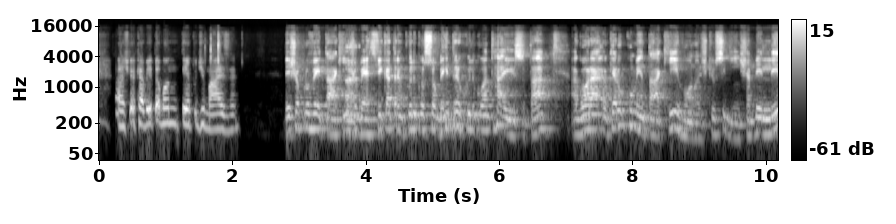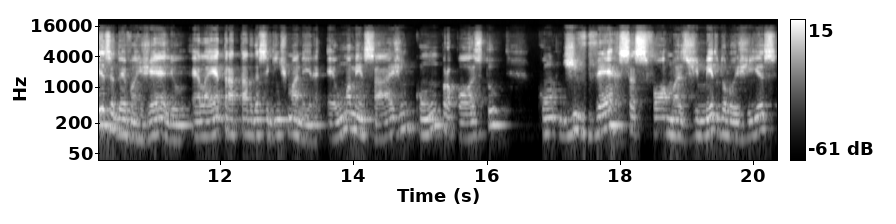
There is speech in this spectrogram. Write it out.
Acho que acabei tomando um tempo demais, né? Deixa eu aproveitar aqui, ah. Gilberto, fica tranquilo que eu sou bem tranquilo quanto a isso, tá? Agora, eu quero comentar aqui, Ronald, que é o seguinte, a beleza do evangelho, ela é tratada da seguinte maneira, é uma mensagem com um propósito, com diversas formas de metodologias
